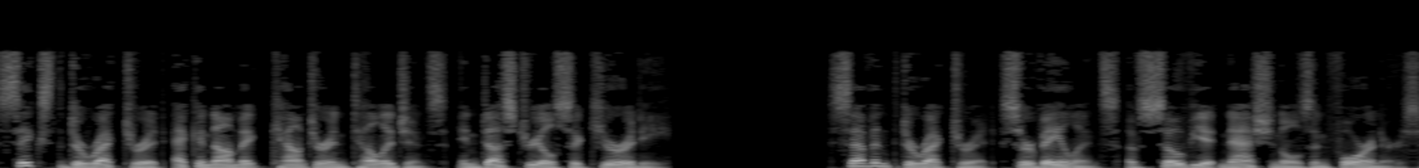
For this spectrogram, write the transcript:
Sixth Directorate Economic Counterintelligence, Industrial Security Seventh Directorate Surveillance of Soviet nationals and foreigners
